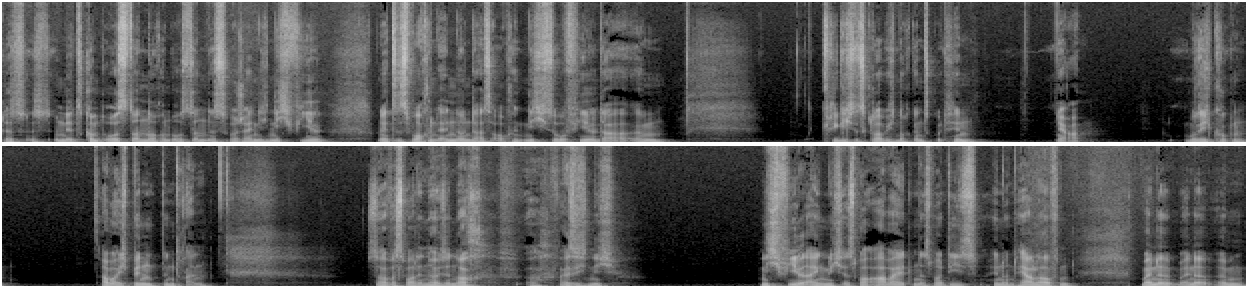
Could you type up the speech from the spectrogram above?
das ist, und jetzt kommt Ostern noch und Ostern ist wahrscheinlich nicht viel. Und jetzt ist Wochenende und da ist auch nicht so viel. Da ähm, kriege ich das, glaube ich, noch ganz gut hin. Ja. Muss ich gucken. Aber ich bin, bin dran. So, was war denn heute noch? Ach, weiß ich nicht. Nicht viel eigentlich. Es war Arbeiten, es war dies, hin und her laufen. Meine, meine, ähm,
